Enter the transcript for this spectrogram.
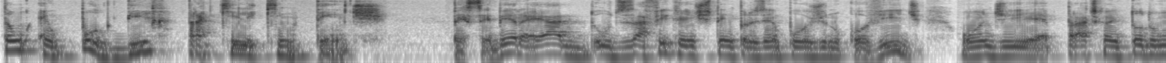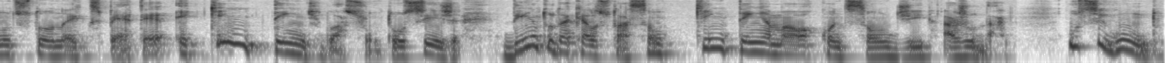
Então, é o poder para aquele que entende. Perceberam? É a, o desafio que a gente tem, por exemplo, hoje no Covid, onde é, praticamente todo mundo se tornou expert. É, é quem entende do assunto, ou seja, dentro daquela situação, quem tem a maior condição de ajudar. O segundo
